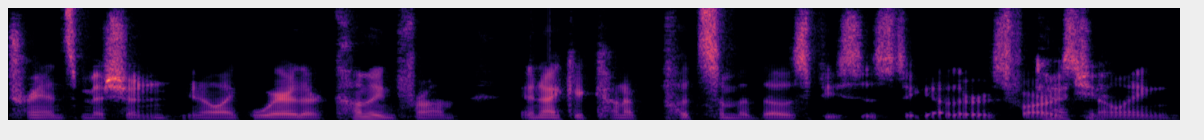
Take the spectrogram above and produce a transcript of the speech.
transmission, you know, like where they're coming from. And I could kind of put some of those pieces together as far gotcha. as knowing,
